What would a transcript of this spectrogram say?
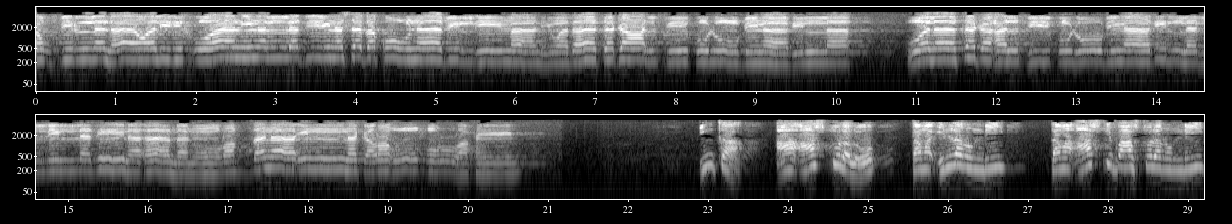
اغفر لنا ولإخواننا الذين سبقونا بالإيمان ولا تجعل في قلوبنا غلا ولا تجعل في قلوبنا غلا للذين آمنوا ربنا إنك رؤوف رحيم ఇంకా ఆ ఆస్తులలో తమ ఇళ్ల నుండి తమ ఆస్తిపాస్తుల నుండి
